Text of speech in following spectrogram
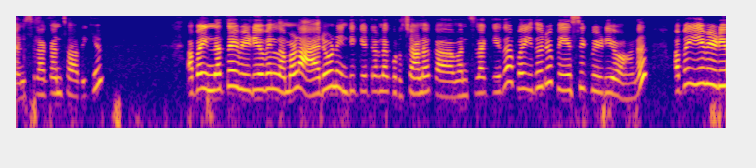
മനസ്സിലാക്കാൻ സാധിക്കും. അപ്പോൾ ഇന്നത്തെ വീഡിയോയിൽ നമ്മൾ ആരോൺ ഇൻഡിക്കേറ്ററിനെ കുറിച്ചാണ് മനസ്സിലാക്കിയത്. അപ്പോൾ ഇതൊരു ബേസിക് വീഡിയോ ആണ്. അപ്പോൾ ഈ വീഡിയോ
